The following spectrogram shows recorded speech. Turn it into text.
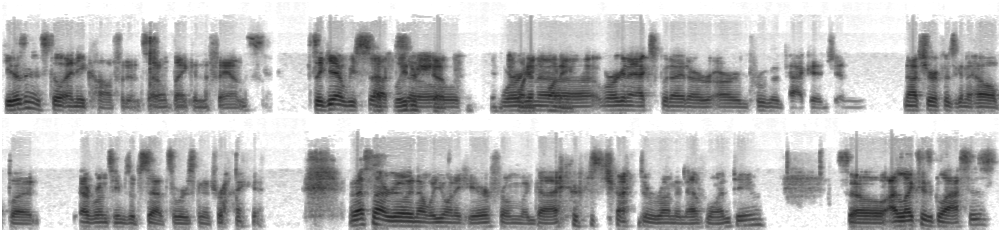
he doesn't instill any confidence. I don't think in the fans. It's like yeah, we suck. That's leadership. So we're gonna we're gonna expedite our our improvement package, and not sure if it's gonna help, but everyone seems upset, so we're just gonna try it. And that's not really not what you want to hear from a guy who's trying to run an F1 team. So I liked his glasses.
